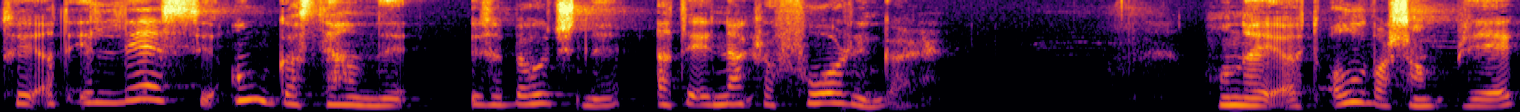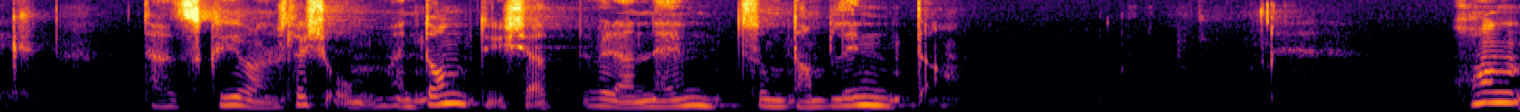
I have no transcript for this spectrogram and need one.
Så at jeg leser ångast henne ut av bøtjene at det er nekra fåringar. Hun har et olvarsamt breg, det skriver han slett om, men domte ikke at vi har nevnt som den blinda. Hun,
